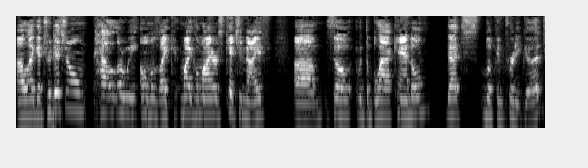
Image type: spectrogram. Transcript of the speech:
Uh, like a traditional Halloween, almost like Michael Myers kitchen knife. Um, so, with the black handle, that's looking pretty good.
